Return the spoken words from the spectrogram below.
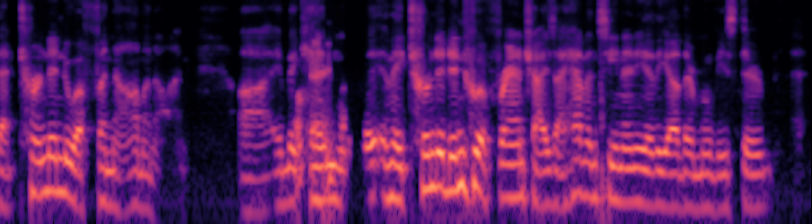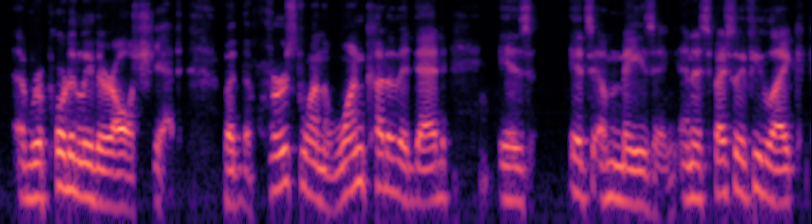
that turned into a phenomenon. Uh, it became and they turned it into a franchise. I haven't seen any of the other movies. They're uh, reportedly they're all shit but the first one the one cut of the dead is it's amazing and especially if you like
